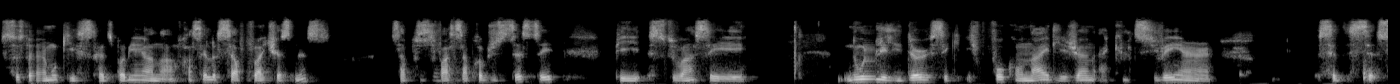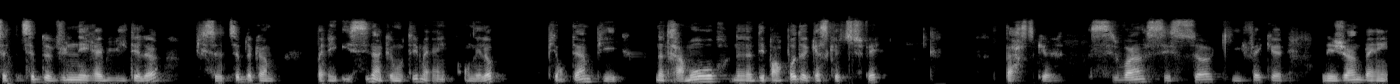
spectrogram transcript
Ça, c'est un mot qui se traduit pas bien en, français, le self-righteousness. Ça peut se faire sa propre justice, tu sais. Puis souvent, c'est. Nous, les leaders, c'est qu'il faut qu'on aide les jeunes à cultiver un, ce, ce, type de vulnérabilité-là, puis ce type de comme, ben, ici, dans la communauté, ben, on est là, puis on t'aime, puis notre amour ne dépend pas de qu'est-ce que tu fais. Parce que souvent, c'est ça qui fait que les jeunes, ben,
